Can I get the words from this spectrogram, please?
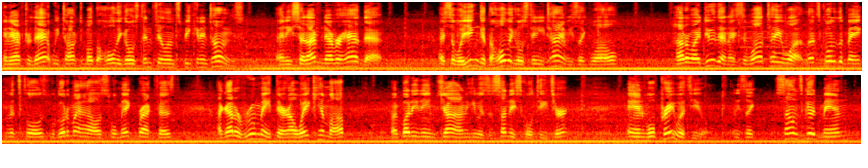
and after that, we talked about the Holy Ghost infilling speaking in tongues. And he said, I've never had that. I said, Well, you can get the Holy Ghost anytime. He's like, Well, how do I do that? And I said, Well, I'll tell you what, let's go to the bank if it's closed. We'll go to my house, we'll make breakfast. I got a roommate there, I'll wake him up. My buddy named John, he was a Sunday school teacher, and we'll pray with you. And he's like, Sounds good, man.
